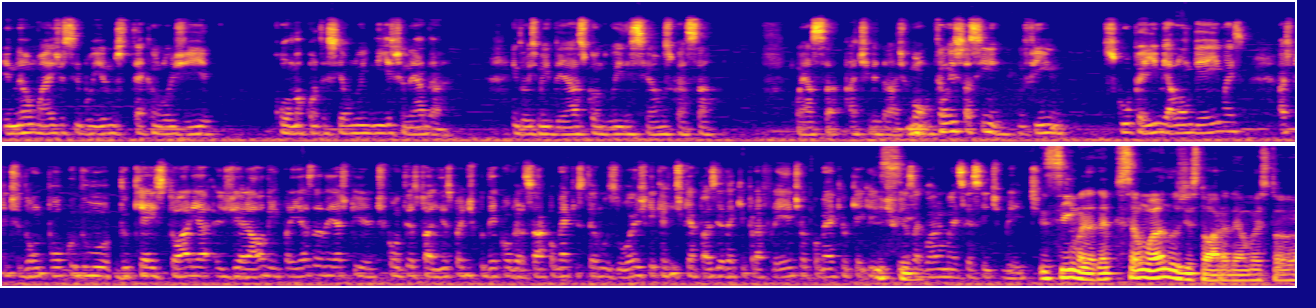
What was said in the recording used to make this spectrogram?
e não mais distribuirmos tecnologia como aconteceu no início né, da, em 2010, quando iniciamos com essa, com essa atividade. Bom, então isso assim, no fim, desculpa aí, me alonguei, mas acho que te dou um pouco do, do que é a história geral da empresa, e acho que te contextualizo para a gente poder conversar como é que estamos hoje, o que, que a gente quer fazer daqui para frente, ou como é que o que, que a gente Sim. fez agora mais recentemente. Sim, mas até porque são anos de história, né? Uma história,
